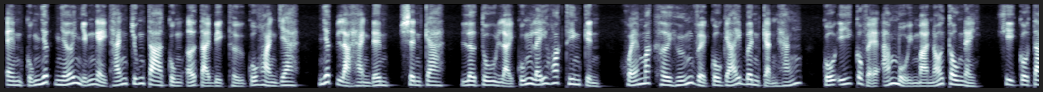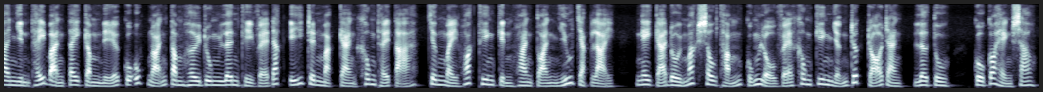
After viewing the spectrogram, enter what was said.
em cũng nhất nhớ những ngày tháng chúng ta cùng ở tại biệt thự của hoàng gia, nhất là hàng đêm, sinh ca, Lơ Tu lại cuốn lấy Hoắc Thiên Kình, khóe mắt hơi hướng về cô gái bên cạnh hắn, cố ý có vẻ ám muội mà nói câu này. Khi cô ta nhìn thấy bàn tay cầm nĩa của Úc Noãn Tâm hơi rung lên thì vẻ đắc ý trên mặt càng không thể tả, chân mày Hoắc Thiên Kình hoàn toàn nhíu chặt lại, ngay cả đôi mắt sâu thẳm cũng lộ vẻ không kiên nhẫn rất rõ ràng, lơ tu, cô có hẹn sao,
